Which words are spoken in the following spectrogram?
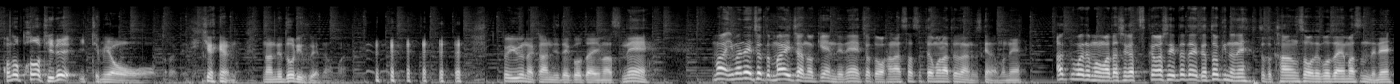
このパーティーで行ってみようとか言って、いやいや、なんでドリフやな、お前。というような感じでございますね。まあ今ね、ちょっと舞ちゃんの件でね、ちょっとお話しさせてもらってたんですけどもね、あくまでも私が使わせていただいた時のね、ちょっと感想でございますんでね、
